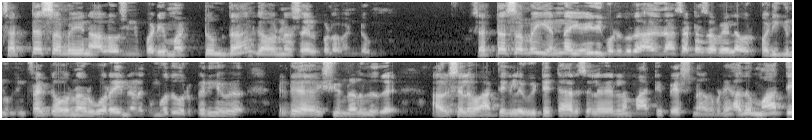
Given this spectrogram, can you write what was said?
சட்டசபையின் ஆலோசனைப்படி மட்டும்தான் கவர்னர் செயல்பட வேண்டும். சட்டசபை என்ன எழுதி கொடுக்குதோ அதுதான் சட்டசபையில் அவர் படிக்கணும். இன்ஃபேக்ட் கவர்னர் உரை நடக்கும்போது ஒரு பெரிய இஷ்யூ நடந்தது. அவர் சில வார்த்தைகளை விட்டுட்டார் சில எல்லாம் மாற்றி பேசினார் அப்படி அது மாற்றி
